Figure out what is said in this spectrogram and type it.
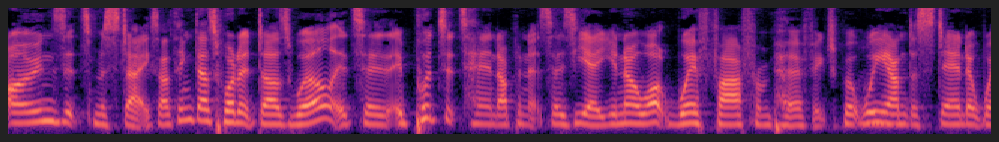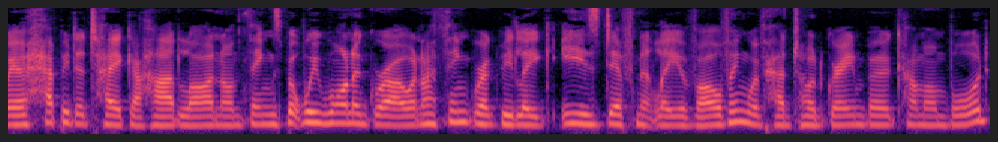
owns its mistakes. I think that's what it does well. It says it puts its hand up and it says, "Yeah, you know what? We're far from perfect, but we understand it. We're happy to take a hard line on things, but we want to grow." And I think rugby league is definitely evolving. We've had Todd Greenberg come on board,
